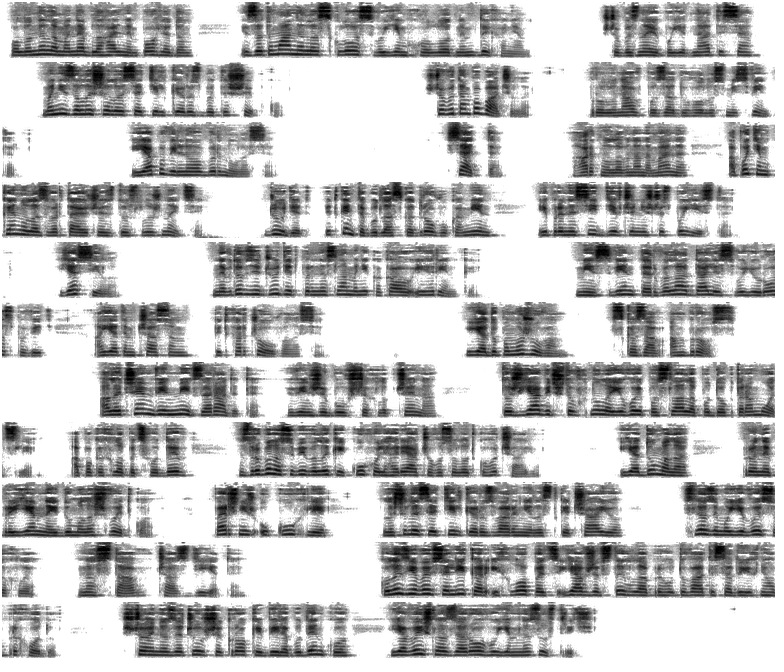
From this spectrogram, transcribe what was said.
полонила мене благальним поглядом і затуманила скло своїм холодним диханням. Щоби з нею поєднатися, мені залишилося тільки розбити шибку. Що ви там побачили? пролунав позаду голос міс Вінтер. І я повільно обернулася. Сядьте. гаркнула вона на мене, а потім кинула, звертаючись до служниці. Джудіт, підкиньте, будь ласка, дров у камін і принесіть дівчині щось поїсти. Я сіла. Невдовзі Джудіт принесла мені какао і грінки. Міс Вінтер вела далі свою розповідь, а я тим часом підхарчовувалася. Я допоможу вам, сказав Амброс. Але чим він міг зарадити? Він же був ще хлопчина. Тож я відштовхнула його і послала по доктора Моцлі, а поки хлопець ходив, зробила собі великий кухоль гарячого солодкого чаю. Я думала про неприємне і думала швидко. Перш ніж у кухлі лишилися тільки розварені листки чаю, сльози мої висохли, настав час діяти. Коли з'явився лікар і хлопець, я вже встигла приготуватися до їхнього приходу. Щойно зачувши кроки біля будинку, я вийшла за рогу їм назустріч.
